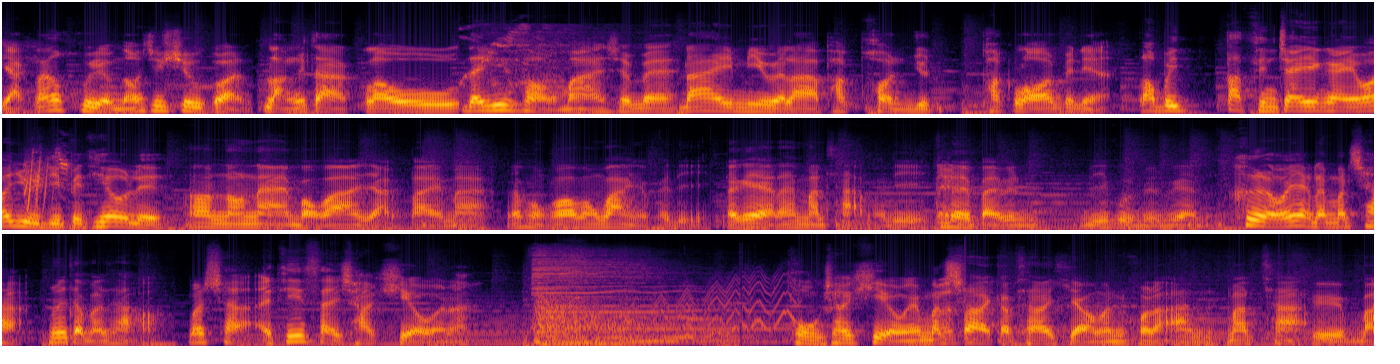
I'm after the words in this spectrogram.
อยากนั่งคุยกับน้องชิวๆก่อน หลังจากเราได้ที่สองมาใช่ไหมได้มีเวลาพักผ่อนหยุดพักร้อนไปเนี่ย เราไปตัดสินใจยังไงว่าอยู่ดีไปเที่ยวเลย อ้าวน้องนายบอกว่าอยากไปมาก แล้วผมก็ว่างๆอยู่พอดี แล้วก็อยากได้มัทฉะพอดีก็เลยไปเป็นญี่ปุ่นเป็นเพื่อนคือเราว่าอยากได้มัทฉะไม่รู้จักมัทฉะเหรอมัทฉะไอที่ใส่ชาเขียวอะนะ ผงชาเขียวไงมัมัททฉะฉะกับชาเขียวมันคนละอัน มัทฉะคือใบ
